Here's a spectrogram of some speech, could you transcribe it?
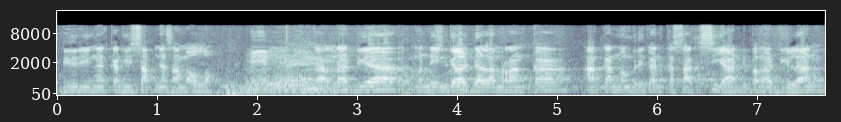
diringankan hisapnya sama Allah. Amin. Karena dia meninggal dalam rangka akan memberikan kesaksian di pengadilan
